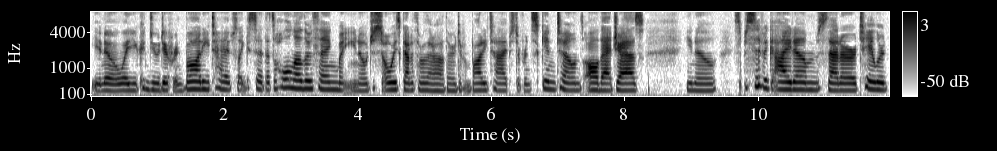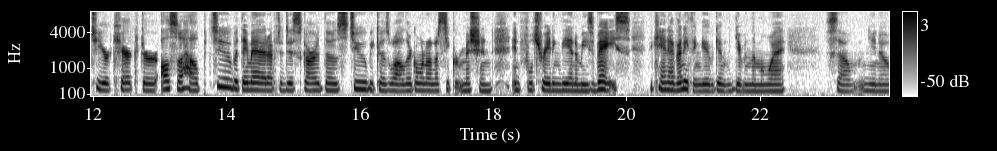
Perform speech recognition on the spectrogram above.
you know, you can do different body types. Like I said, that's a whole other thing. But you know, just always got to throw that out there. Different body types, different skin tones, all that jazz. You know, specific items that are tailored to your character also help too. But they might have to discard those too because well, they're going on a secret mission infiltrating the enemy's base. You can't have anything given given them away. So you know,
